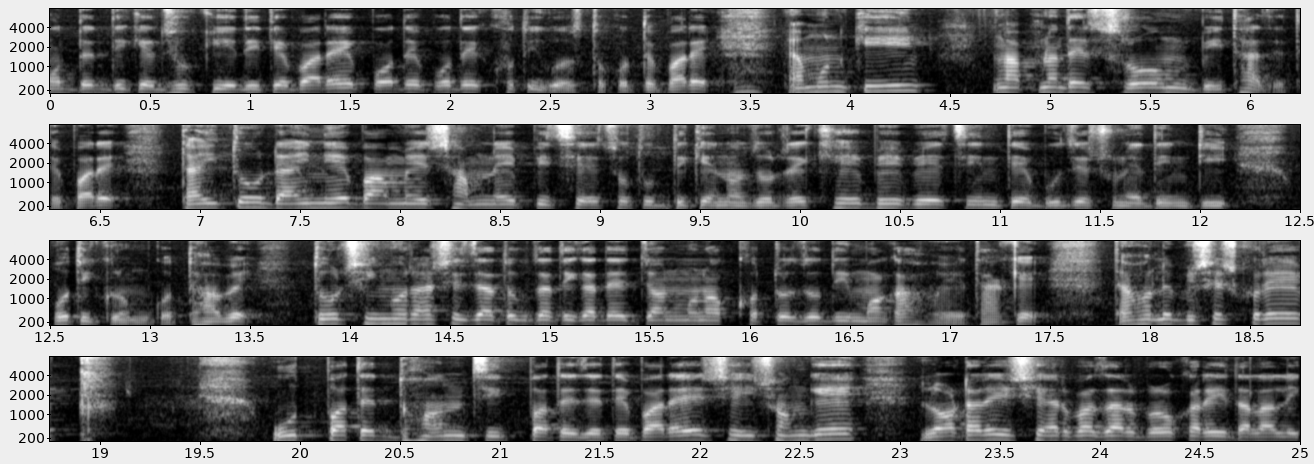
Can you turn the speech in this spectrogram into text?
মধ্যের দিকে ঝুঁকিয়ে দিতে পারে, পদে পদে ক্ষতিগ্রস্ত করতে পারে। এমনকি আপনাদের শ্রম বৃথা যেতে পারে। তাই তো ডাইনে বামে সামনে পিছে চতুর্দিকে নজর রেখে ভেবে চিনতে বুঝে শুনে দিনটি অতিক্রম করতে হবে। তো সিংহ রাশি জাতক জাতিকাদের জন্ম নক্ষত্র যদি মগা হয়ে থাকে, তাহলে বিশেষ করে উৎপাতের ধন, চিৎপাতে যেতে পারে। সেই সঙ্গে লটারি শেয়ার বাজার ব্রোকারি দালালি,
